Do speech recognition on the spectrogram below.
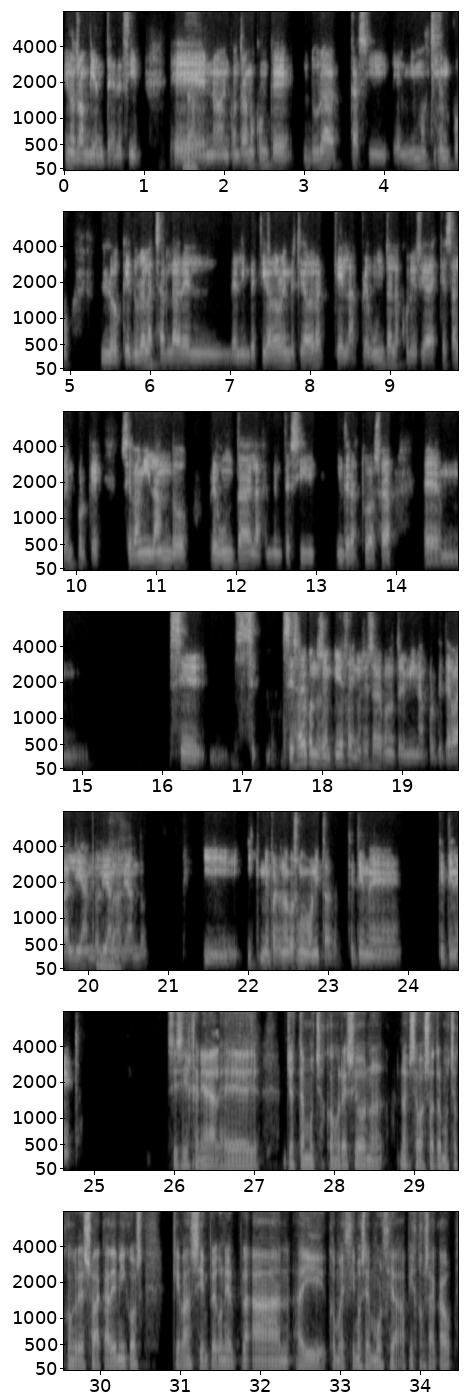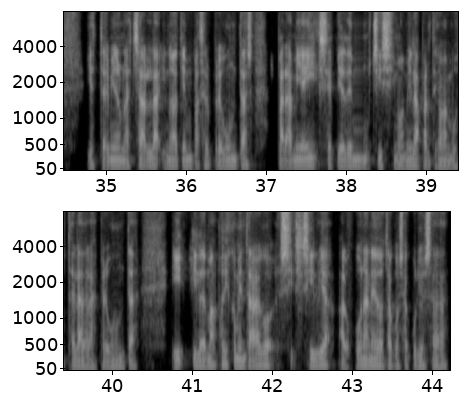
en otro ambiente. Es decir, eh, nos encontramos con que dura casi el mismo tiempo lo que dura la charla del, investigador o la investigadora que las preguntas, las curiosidades que salen porque se van hilando preguntas, la gente entre sí interactúa. O sea, em, se, sabe cuándo se empieza y no se sabe cuándo termina, porque te vas liando, liando, liando. y, me parece una cosa muy bonita que tiene, que tiene esto. Sí, sí, genial. Eh, yo estoy en muchos congresos, no, sé vosotros, muchos congresos académicos que van siempre con el plan ahí, como decimos en Murcia, a pijo sacado, y termina una charla y no da tiempo a hacer preguntas. Para mí ahí se pierde muchísimo. A mí la parte que más me gusta es la de las preguntas. Y, y lo demás, podéis comentar algo. Silvia, ¿alguna anécdota, cosa curiosa?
